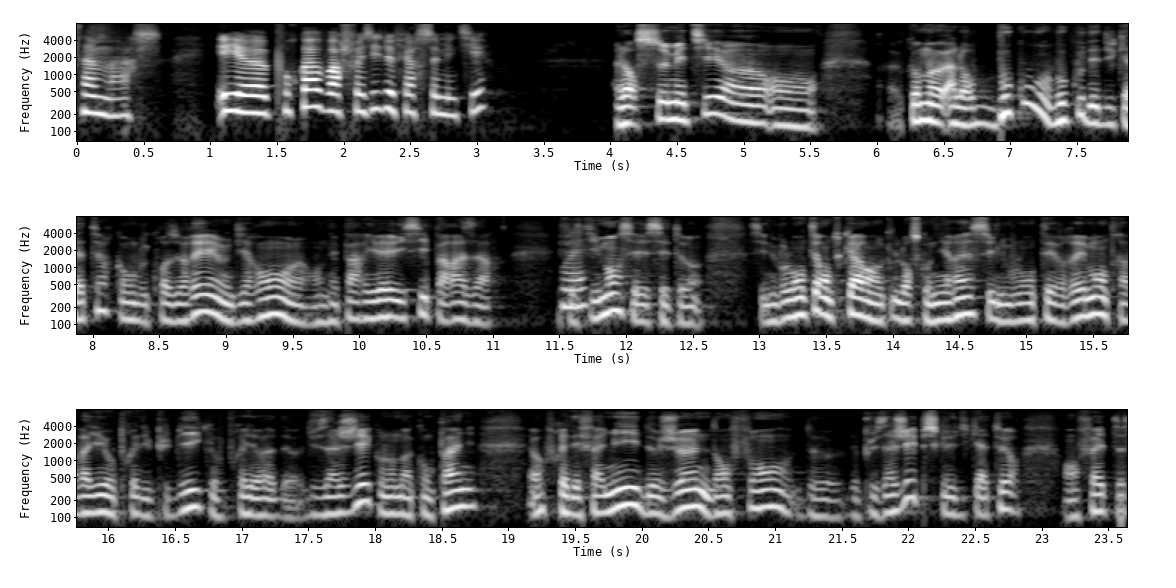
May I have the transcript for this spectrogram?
Ça marche. Et pourquoi avoir choisi de faire ce métier? Alors ce métier, on, comme, alors beaucoup, beaucoup d'éducateurs, quand vous croiserez, me diront on n'est pas arrivé ici par hasard. Effectivement, ouais. c'est une volonté, en tout cas, lorsqu'on y reste, c'est une volonté vraiment de travailler auprès du public, auprès d'usagers que l'on accompagne, auprès des familles, de jeunes, d'enfants, de, plus âgés, puisque l'éducateur, en fait,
